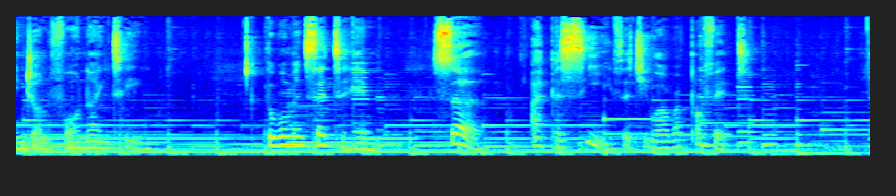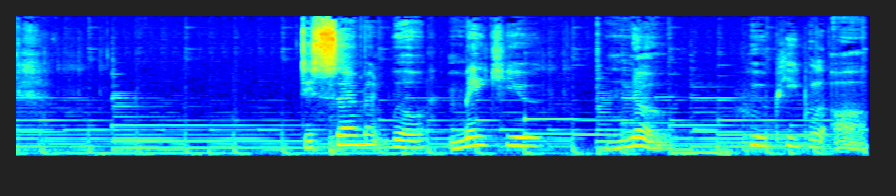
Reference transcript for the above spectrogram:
in John 4:19. The woman said to him, "Sir, I perceive that you are a prophet. Discernment will make you know who people are.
